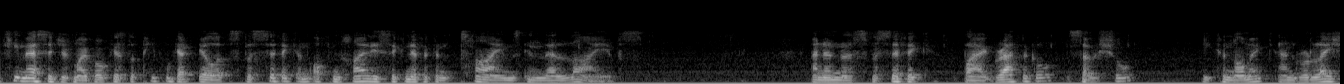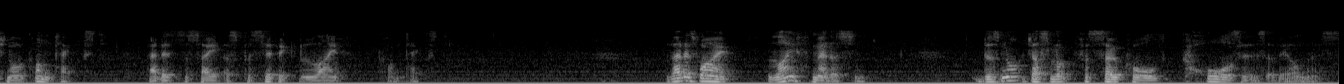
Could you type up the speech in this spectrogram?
A key message of my book is that people get ill at specific and often highly significant times in their lives and in a specific biographical, social, economic and relational context. That is to say, a specific life context. That is why life medicine does not just look for so-called causes of illness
